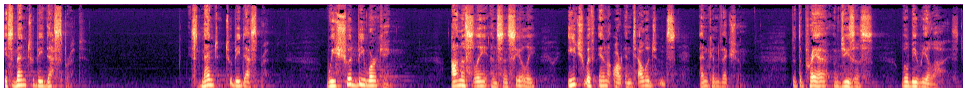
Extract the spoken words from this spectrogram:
It's meant to be desperate. It's meant to be desperate. We should be working honestly and sincerely, each within our intelligence and conviction, that the prayer of Jesus will be realized,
